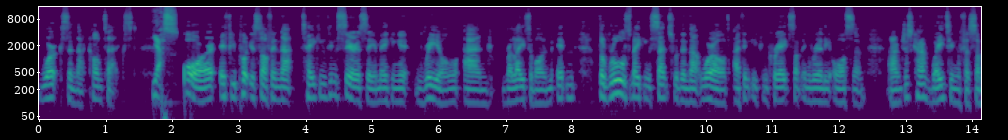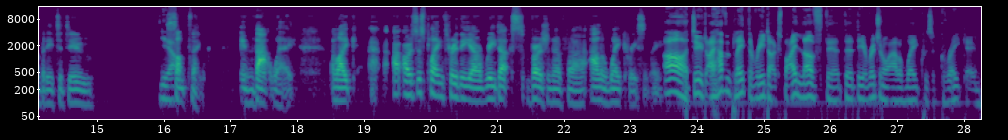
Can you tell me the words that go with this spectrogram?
works in that context, yes. or if you put yourself in that taking things seriously and making it real and relatable and it the rules making sense within that world i think you can create something really awesome and i'm just kind of waiting for somebody to do Yeah. something in that way like i, I was just playing through the uh, redux version of uh, alan wake recently Oh, dude, I haven't played the Redux, but I love the the the original Alan Wake was a great game.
